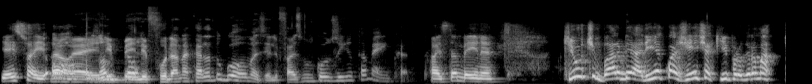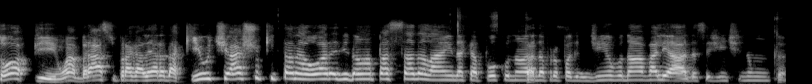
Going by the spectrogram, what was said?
E é isso aí. Não, Ó, é, ele, tão... ele fura na cara do gol, mas ele faz uns golzinhos também, cara. Faz também, né? Kilt Barbearia com a gente aqui, programa top. Um abraço para a galera da Kilt. Acho que tá na hora de dar uma passada lá, hein? Daqui a pouco, na hora tá. da propagandinha, eu vou dar uma avaliada se a gente não tá.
